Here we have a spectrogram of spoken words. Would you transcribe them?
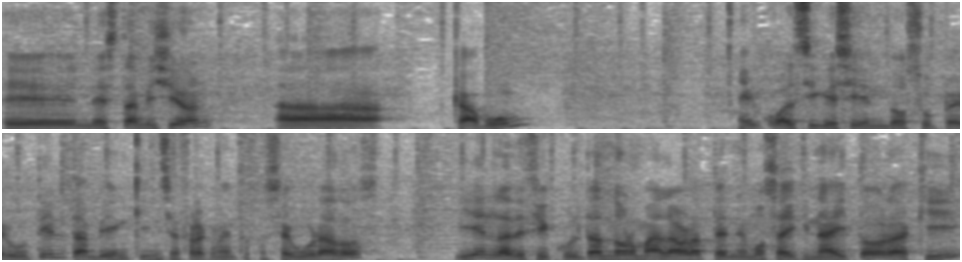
eh, en esta misión a Kaboom, el cual sigue siendo súper útil. También 15 fragmentos asegurados. Y en la dificultad normal ahora tenemos a Ignitor aquí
